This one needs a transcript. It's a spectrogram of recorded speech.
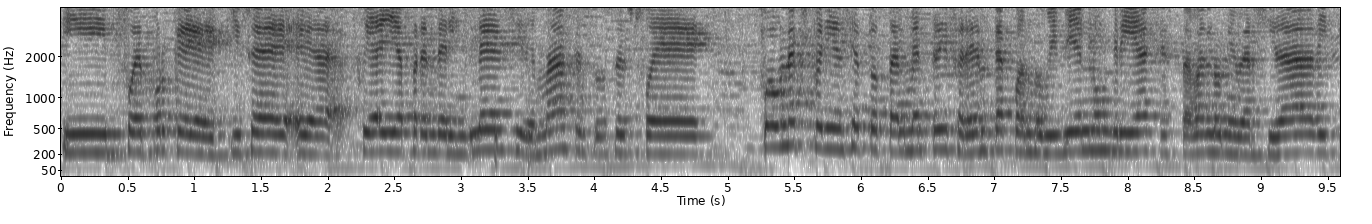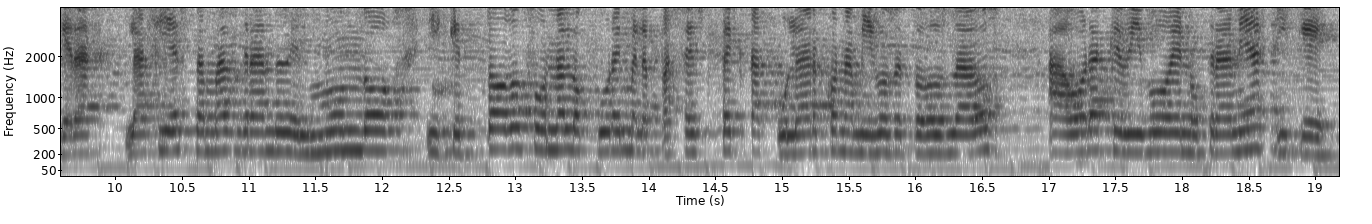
y fue porque quise, eh, fui ahí a aprender inglés y demás, entonces fue, fue una experiencia totalmente diferente a cuando viví en Hungría, que estaba en la universidad y que era la fiesta más grande del mundo y que todo fue una locura y me la pasé espectacular con amigos de todos lados. Ahora que vivo en Ucrania y que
